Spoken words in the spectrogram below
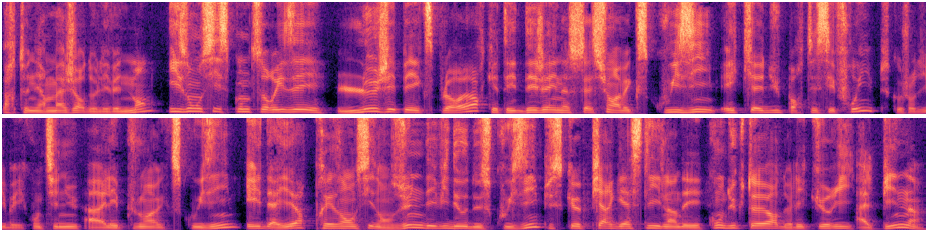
partenaire majeur de l'événement. Ils ont aussi sponsorisé le GP Explorer, qui était déjà une association avec Squeezie et qui a dû porter ses fruits, puisqu'aujourd'hui bah, ils continuent à aller plus loin avec Squeezie. Et d'ailleurs présent aussi dans une des vidéos de Squeezie, puisque Pierre Gasly, l'un des conducteurs de l'écurie Alpine,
